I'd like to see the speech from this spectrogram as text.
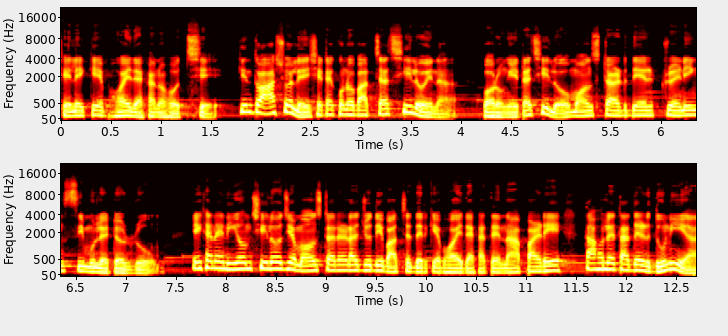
ছেলেকে ভয় দেখানো হচ্ছে। কিন্তু আসলে সেটা কোনো বাচ্চা ছিলই না, বরং এটা ছিল মনস্টারদের ট্রেনিং সিমুলেটর রুম। এখানে নিয়ম ছিল যে মনস্টারেরা যদি বাচ্চাদেরকে ভয় দেখাতে না পারে, তাহলে তাদের দুনিয়া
